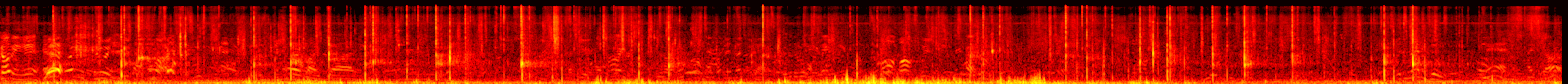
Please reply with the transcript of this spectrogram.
coming in. What are you doing? Oh my god. Man, nice job.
